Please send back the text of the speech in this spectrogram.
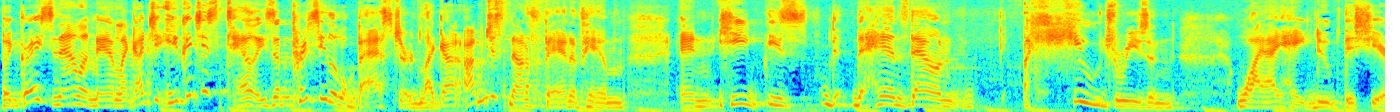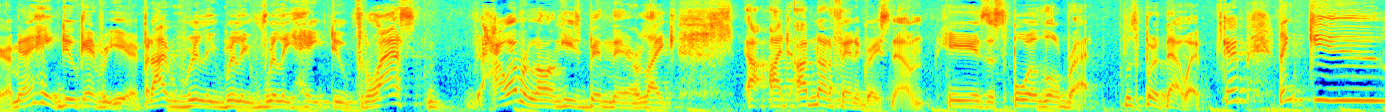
But Grayson Allen, man, like I, you could just tell he's a prissy little bastard. Like I, am just not a fan of him, and he is the hands down huge reason why I hate Duke this year. I mean, I hate Duke every year, but I really, really, really hate Duke for the last however long he's been there. Like, I, am not a fan of Grayson Allen. He is a spoiled little brat. Let's put it that way. Okay, thank you.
